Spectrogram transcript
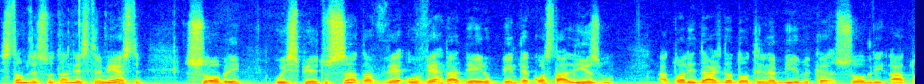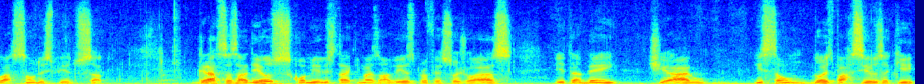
Estamos estudando esse trimestre sobre o Espírito Santo, o verdadeiro pentecostalismo, atualidade da doutrina bíblica sobre a atuação do Espírito Santo. Graças a Deus, comigo está aqui mais uma vez o professor Joás e também Tiago, que são dois parceiros aqui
